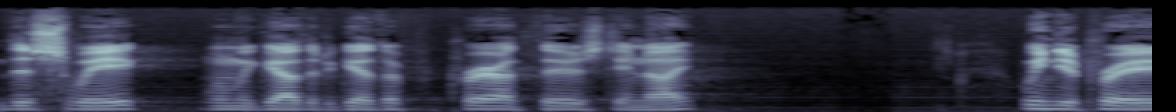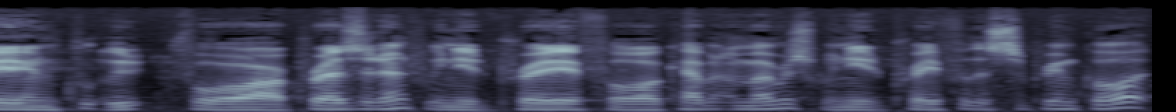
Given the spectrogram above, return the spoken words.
This week, when we gather together for prayer on Thursday night, we need to pray for our president. We need to pray for our cabinet members. We need to pray for the Supreme Court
